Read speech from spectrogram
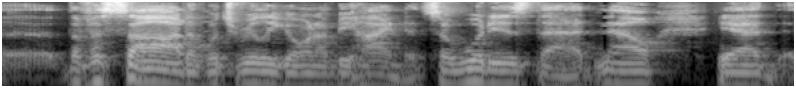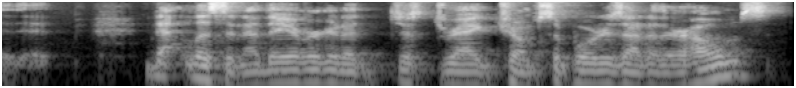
uh, the facade of what's really going on behind it. So, what is that now? Yeah, listen, are they ever going to just drag Trump supporters out of their homes?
